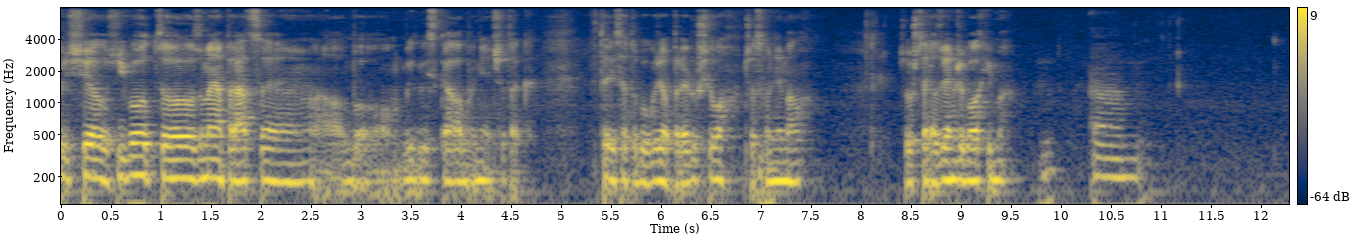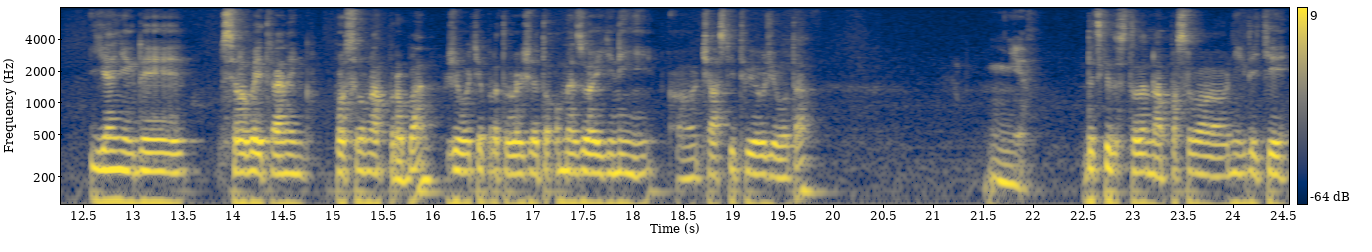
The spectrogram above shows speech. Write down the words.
prišiel život, zmena práce, alebo bydliska, alebo niečo, tak vtedy sa to bohužiaľ prerušilo, čo som nemal. Čo už teraz viem, že bola chyba. Um, je někdy silový trénink posilovna problém v životě, protože to omezuje jiný uh, části tvýho života? Nie. Vždycky to stylem napasoval, nikdy ti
